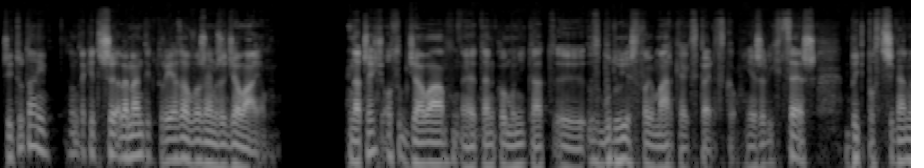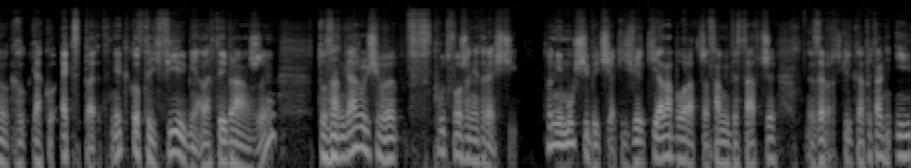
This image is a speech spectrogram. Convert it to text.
Czyli tutaj są takie trzy elementy, które ja zauważyłem, że działają. Na część osób działa e, ten komunikat, y, zbudujesz swoją markę ekspercką. Jeżeli chcesz być postrzegany jako, ekspert, nie tylko w tej firmie, ale w tej branży, to zaangażuj się we współtworzenie treści. To nie musi być jakiś wielki elaborat, czasami wystarczy zebrać kilka pytań i,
